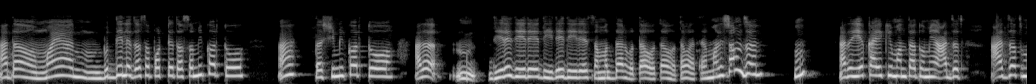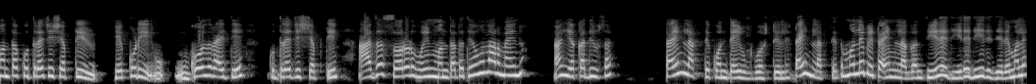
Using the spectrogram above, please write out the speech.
आता माया बुद्धीला जसं पटते तसं मी करतो. हा? तशी मी करतो. आता धीरे धीरे धीरे धीरे समजदार होता होता होता होता. मला समजन. आता एक आहे की म्हणता तुम्ही? आजच आजच म्हणता कुत्र्याची शेपटी. हे कुडी गोल राहते कुत्र्याची शेपटी. आजच सरळ होईन म्हणता तर ते होणार नाही ना? हा एका दिवसात? टाइम लागते कोणत्याही गोष्टीला. टाइम लागते. तर मला बी टाइम लागन. धीरे धीरे धीरे धीरे. मला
